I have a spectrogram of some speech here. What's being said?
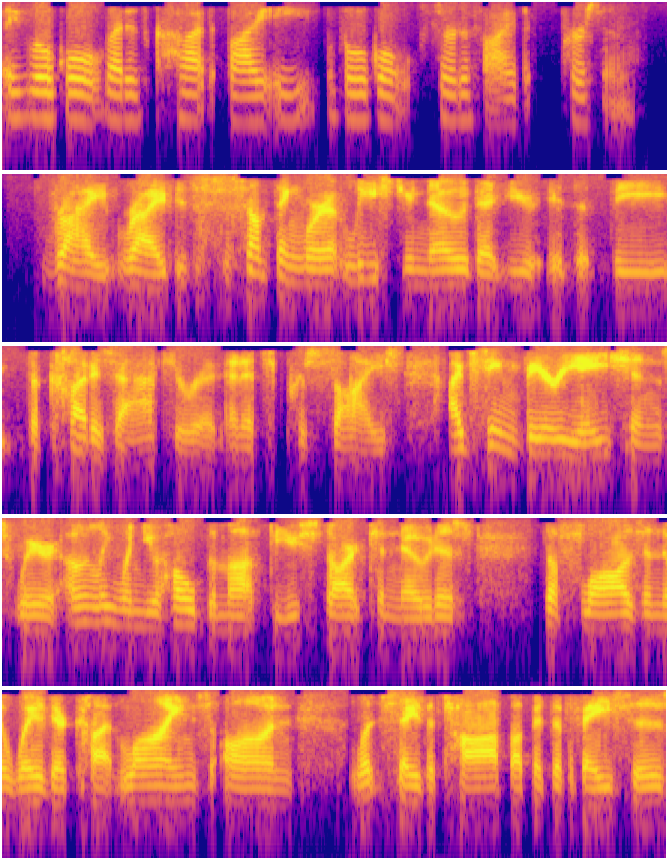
a Vogel that is cut by a Vogel certified person. Right, right. It's something where at least you know that you the the, the cut is accurate and it's precise. I've seen variations where only when you hold them up do you start to notice the flaws in the way they're cut. Lines on, let's say, the top up at the faces,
